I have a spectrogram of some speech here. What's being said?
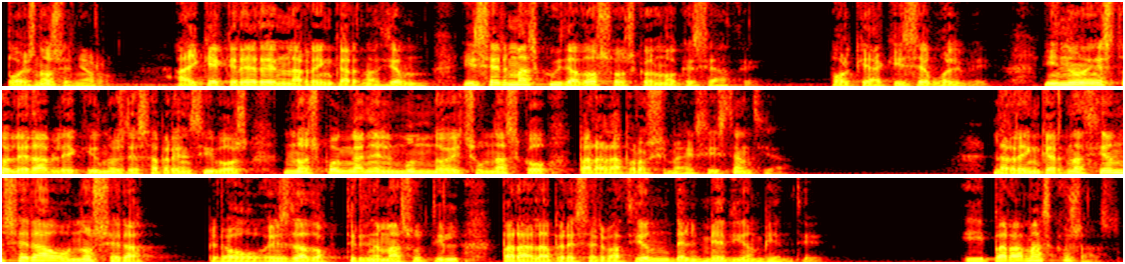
Pues no, señor. Hay que creer en la reencarnación y ser más cuidadosos con lo que se hace porque aquí se vuelve, y no es tolerable que unos desaprensivos nos pongan el mundo hecho un asco para la próxima existencia. La reencarnación será o no será, pero es la doctrina más útil para la preservación del medio ambiente. Y para más cosas.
